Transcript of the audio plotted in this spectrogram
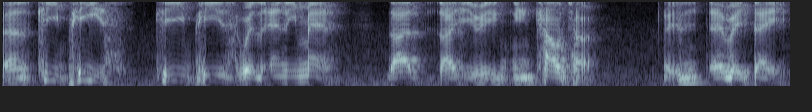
And keep peace. Keep peace with any man that, that you encounter in every day.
